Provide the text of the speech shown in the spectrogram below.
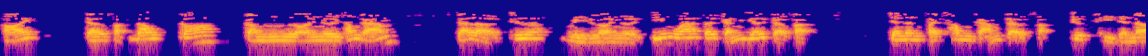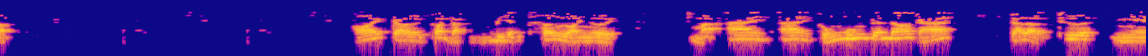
Hỏi, trời Phật đâu có cần loài người thông cảm? Trả lời, thưa, vì loài người tiến hóa tới cảnh giới trời Phật, cho nên phải thông cảm trời Phật trước khi đến đó. Hỏi trời có đặc biệt hơn loài người mà ai ai cũng muốn đến đó cả. Trả lời thưa nhẹ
